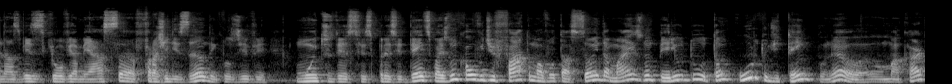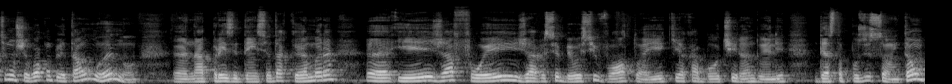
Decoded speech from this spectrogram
nas vezes que houve ameaça, fragilizando inclusive muitos desses presidentes, mas nunca houve de fato uma votação, ainda mais num período tão curto de tempo. Né? O McCarthy não chegou a completar um ano é, na presidência da Câmara é, e já foi, já recebeu esse voto aí que acabou tirando ele desta posição. Então,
